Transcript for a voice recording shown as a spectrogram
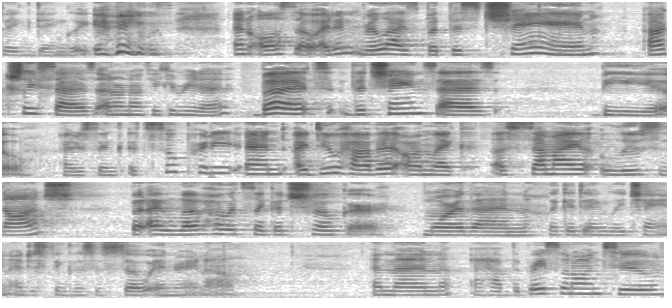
big dangly earrings. And also, I didn't realize, but this chain actually says, I don't know if you can read it, but the chain says be you. I just think it's so pretty. And I do have it on like a semi-loose notch but I love how it's like a choker more than like a dangly chain. I just think this is so in right now. And then I have the bracelet on too.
